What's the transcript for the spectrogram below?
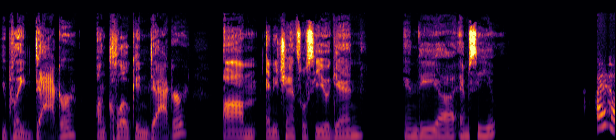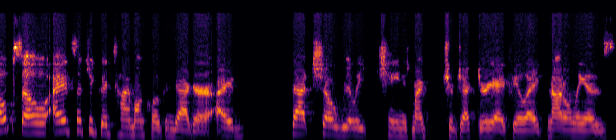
You play Dagger on Cloak and Dagger. Um, any chance we'll see you again in the uh, MCU? I hope so. I had such a good time on Cloak and Dagger. I that show really changed my trajectory. I feel like not only as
